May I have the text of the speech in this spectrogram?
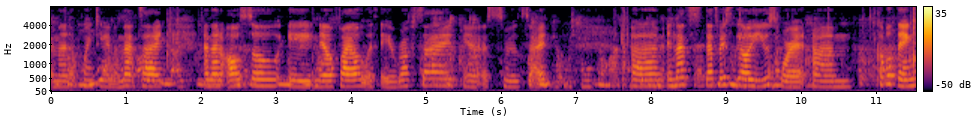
and then a pointy end on that side. And then also a nail file with a rough side and a smooth side. Um, and that's that's basically all you use for it. A um, couple things.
